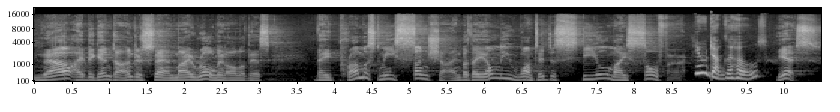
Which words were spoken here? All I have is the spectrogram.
now I begin to understand my role in all of this. They promised me sunshine, but they only wanted to steal my sulfur. You dug the holes. Yes,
